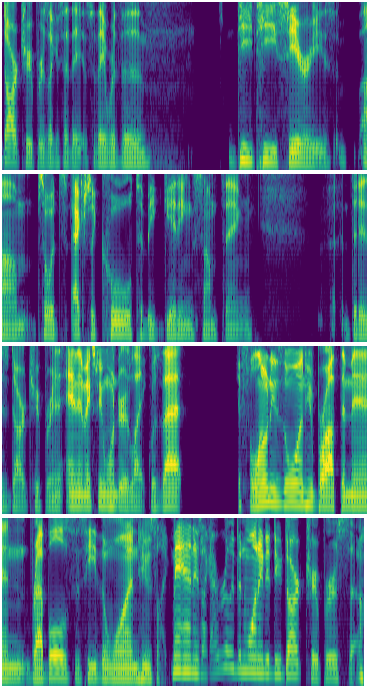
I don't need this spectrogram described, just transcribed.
Dark Troopers, like I said. They so they were the DT series. Um, so it's actually cool to be getting something that is Dark Trooper, and, and it makes me wonder, like, was that if Filoni's the one who brought them in, Rebels, is he the one who's like, man, he's like, I really been wanting to do Dark Troopers, so.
